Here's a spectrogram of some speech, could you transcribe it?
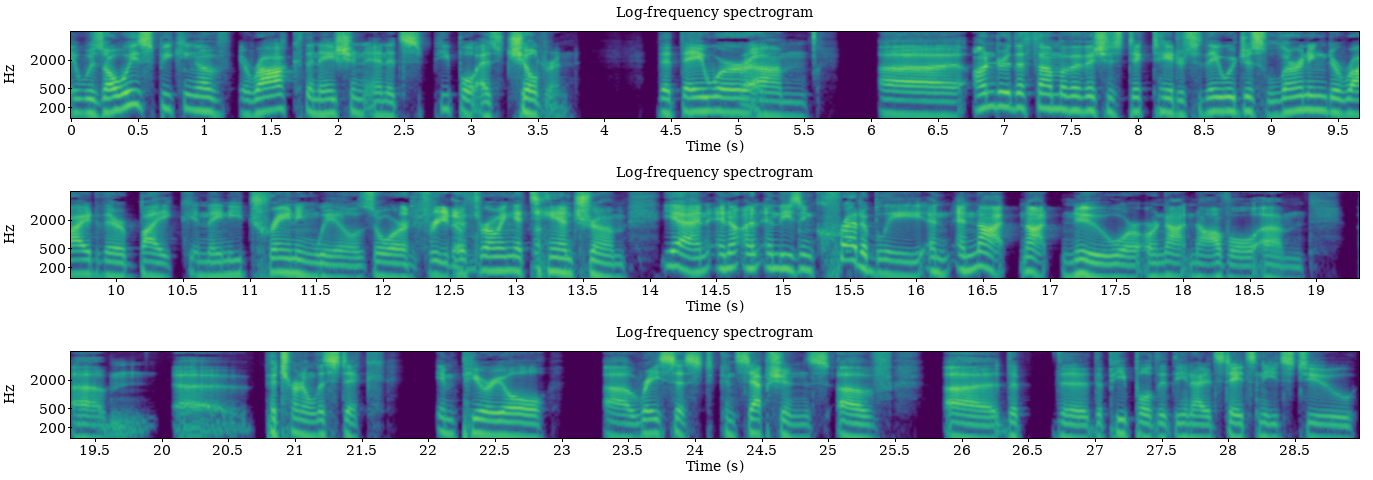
It was always speaking of Iraq, the nation, and its people as children. That they were Right. um, uh, under the thumb of a vicious dictator, so they were just learning to ride their bike, and they need training wheels, or and freedom. they're throwing a tantrum. yeah, and, and and and these incredibly and and not not new or or not novel um um uh paternalistic imperial uh racist conceptions of uh the the the people that the United States needs to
